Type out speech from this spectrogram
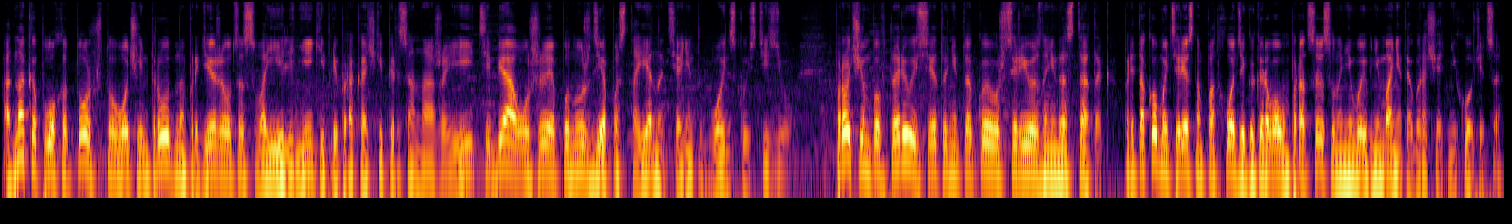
Однако плохо то, что очень трудно придерживаться своей линейки при прокачке персонажа, и тебя уже по нужде постоянно тянет в воинскую стезю. Впрочем, повторюсь, это не такой уж серьезный недостаток. При таком интересном подходе к игровому процессу на него и внимания обращать не хочется.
